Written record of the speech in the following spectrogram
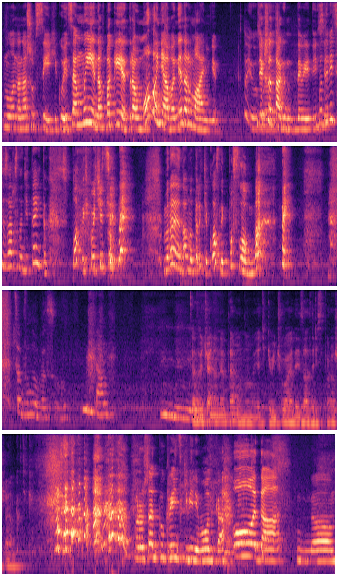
вплинуло на нашу психіку. І це ми навпаки травмовані, а вони нормальні. Хто його Якщо знає? так дивитися. Подивіться зараз на дітей, так сплакати хочеться. Мене недавно третєкласник послав на. Це було весело. Там. Це, звичайно, не в тему, але я тільки відчуваю десь заздрість Порошенка. Тільки. Порошенко український Віллі Вонка. О, да. Да.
